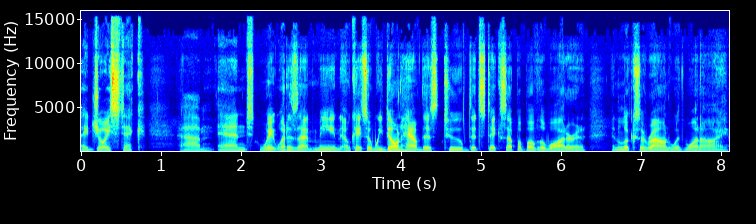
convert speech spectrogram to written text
a joystick um, and wait, what does that mean? Okay, so we don't have this tube that sticks up above the water and, and looks around with one eye.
